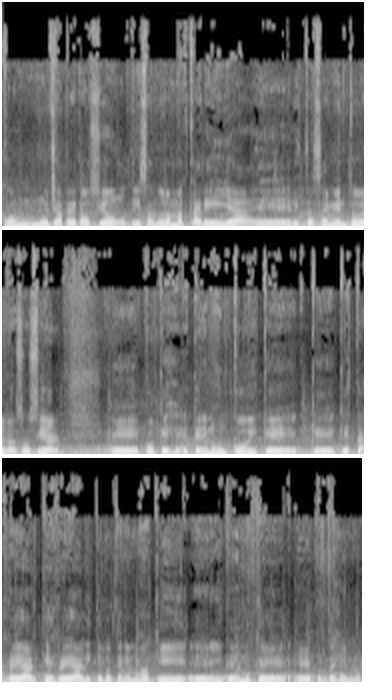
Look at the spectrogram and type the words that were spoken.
con mucha precaución, utilizando las mascarillas, el distanciamiento de la social eh, porque eh, tenemos un COVID que, está real, que es real y que lo tenemos aquí eh, y tenemos que protegernos.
